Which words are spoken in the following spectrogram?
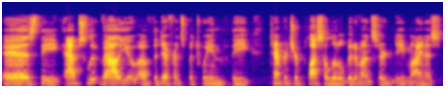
as the absolute value of the difference between the temperature plus a little bit of uncertainty minus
